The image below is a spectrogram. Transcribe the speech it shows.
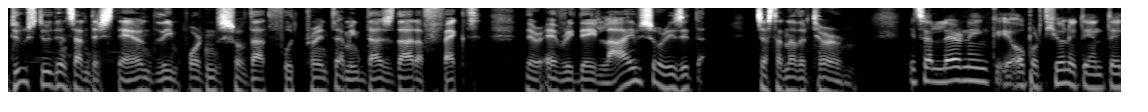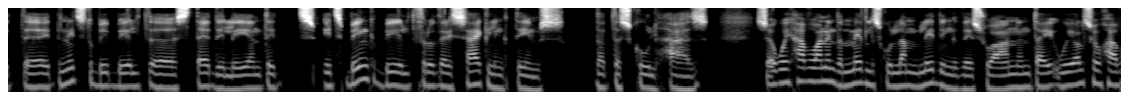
Do students understand the importance of that footprint? I mean, does that affect their everyday lives or is it just another term? It's a learning opportunity and it, uh, it needs to be built uh, steadily and it's, it's being built through the recycling teams that the school has. So we have one in the middle school. I'm leading this one, and I, we also have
